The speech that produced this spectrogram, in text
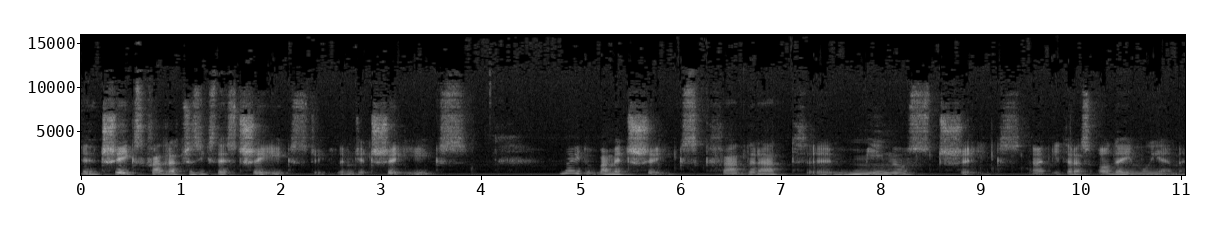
3x kwadrat przez x to jest 3x, czyli to będzie 3x. No i tu mamy 3x kwadrat y, minus 3x. Tak? I teraz odejmujemy,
